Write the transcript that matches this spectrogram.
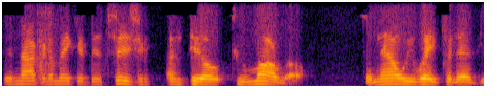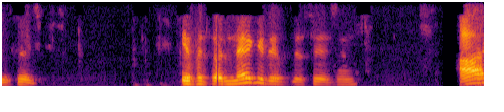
they're not going to make a decision until tomorrow. So now we wait for that decision. If it's a negative decision, I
